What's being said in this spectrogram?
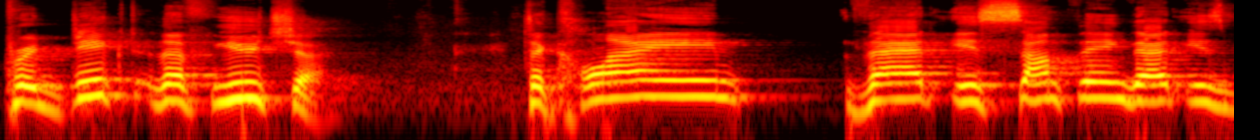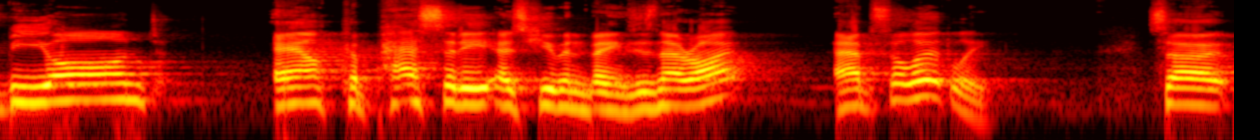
predict the future. To claim that is something that is beyond our capacity as human beings. Isn't that right? Absolutely. So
